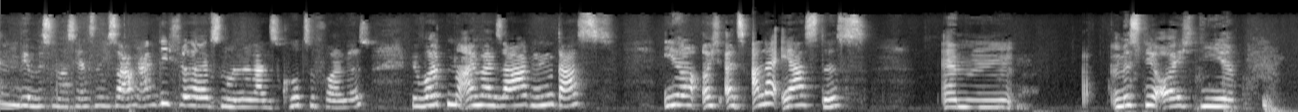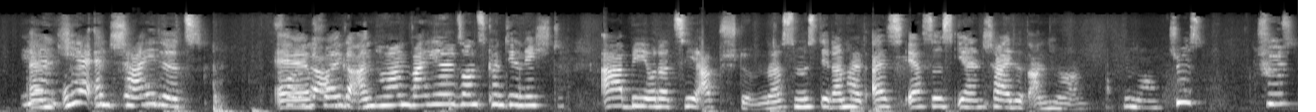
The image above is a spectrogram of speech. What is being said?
Nein, wir müssen das jetzt nicht sagen, eigentlich, weil jetzt nur eine ganz kurze Folge ist. Wir wollten nur einmal sagen, dass ihr euch als allererstes ähm, müsst ihr euch die ähm, ihr entscheidet äh, Folge Folge anhören, weil sonst könnt ihr nicht A, B oder C abstimmen. Das müsst ihr dann halt als erstes ihr entscheidet anhören. Genau. Tschüss. Tschüss.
